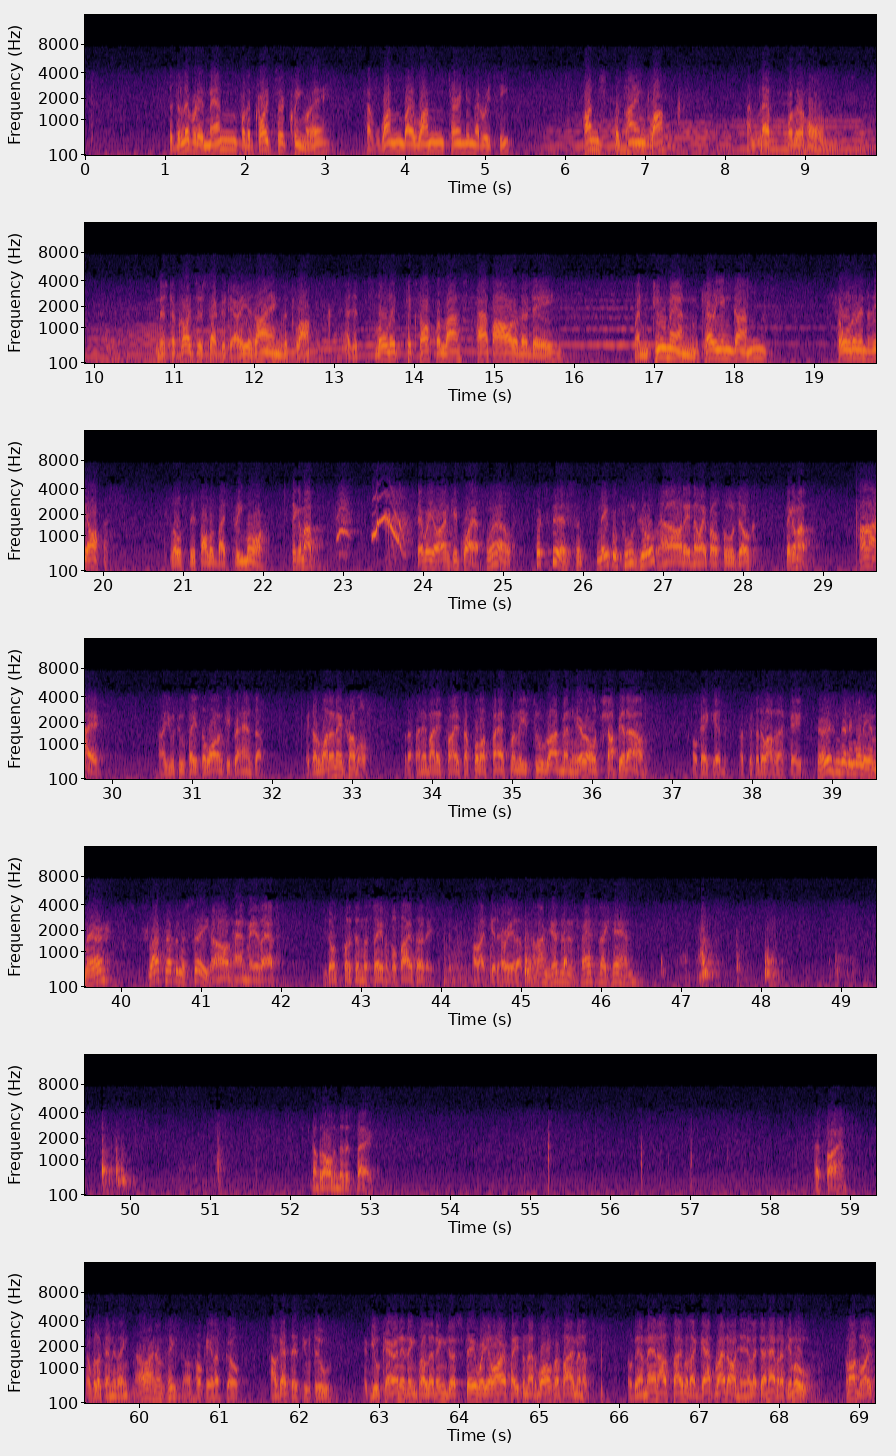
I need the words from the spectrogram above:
The delivery men for the Kreutzer Creamery have one by one turned in their receipts, punched the time clock, and left for their homes. Mr. Kreutzer's secretary is eyeing the clock as it slowly ticks off the last half hour of their day when two men carrying guns shoulder into the office, closely followed by three more. Stick 'em up. Stay where you are and keep quiet. Well, What's this? An April Fool joke? No, it ain't no April Fool joke. Pick 'em up. Hi. Now, you two face the wall and keep your hands up. We don't want any trouble. But if anybody tries to pull a fast one, these two rodmen here will chop you down. Okay, kid, let's get the dough out of that cage. There isn't any money in there. It's locked up in the safe. Don't hand me that. You don't put it in the safe until 5.30. All right, kid, hurry it up. And I'm getting it as fast as I can. Dump it all into this bag. That's fine. Overlooked anything? No, I don't think so. Okay, let's go. I'll get this, you two. If you care anything for a living, just stay where you are facing that wall for five minutes. There'll be a man outside with a gat right on you, he'll let you have it if you move. Come on, boys.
